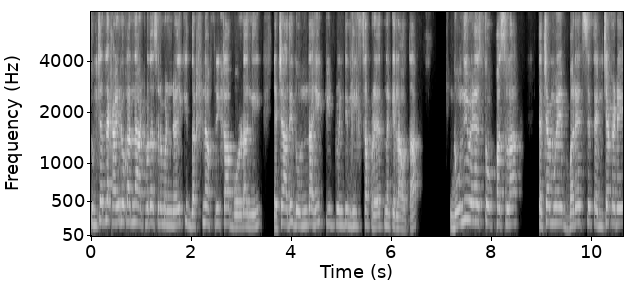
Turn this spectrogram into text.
तुमच्यातल्या काही लोकांना आठवत असेल मंडळी की दक्षिण आफ्रिका बोर्डाने याच्या आधी दोनदाही टी ट्वेंटी लीगचा प्रयत्न केला होता. दोन्ही वेळेस तो फसला. त्याच्यामुळे बरेचसे त्यांच्याकडे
